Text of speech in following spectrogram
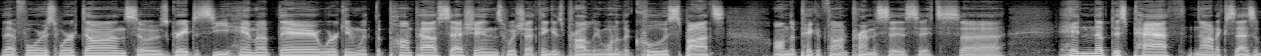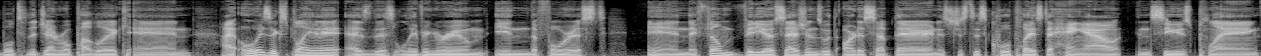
that Forrest worked on. So it was great to see him up there working with the Pump House sessions, which I think is probably one of the coolest spots on the Pickathon premises. It's uh, hidden up this path, not accessible to the general public. And I always explain it as this living room in the forest. And they film video sessions with artists up there, and it's just this cool place to hang out and see who's playing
